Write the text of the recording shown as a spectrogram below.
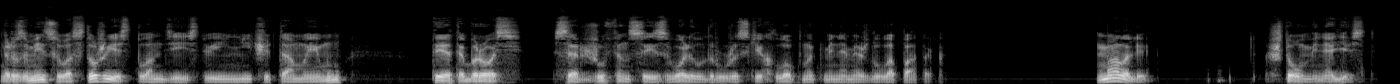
Разумеется, у вас тоже есть план действий, не чита моему. Ты это брось. Сэр Джуффин соизволил дружески хлопнуть меня между лопаток. Мало ли, что у меня есть.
